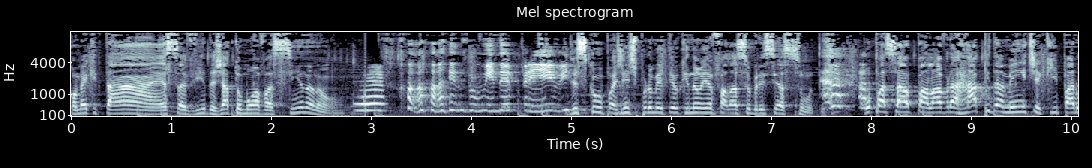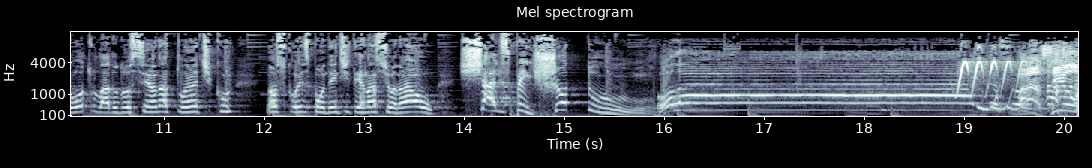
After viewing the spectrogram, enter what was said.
Como é que tá essa vida? Já tomou a vacina, não? Ai, não me deprime. Desculpa, a gente prometeu que não ia falar sobre esse assunto. Vou passar a palavra rapidamente aqui para o outro lado do Oceano Atlântico, nosso correspondente internacional, Charles Peixoto! Brasil!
